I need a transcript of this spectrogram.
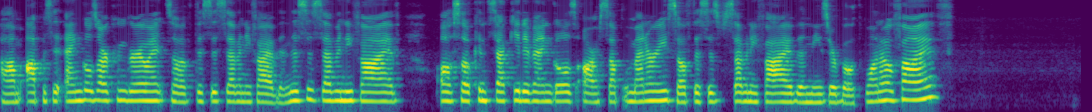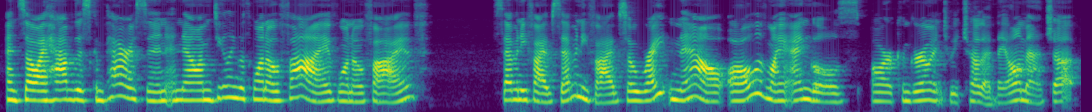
Um, opposite angles are congruent. So if this is 75, then this is 75. Also, consecutive angles are supplementary. So if this is 75, then these are both 105. And so I have this comparison, and now I'm dealing with 105, 105, 75, 75. So right now, all of my angles are congruent to each other. They all match up.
